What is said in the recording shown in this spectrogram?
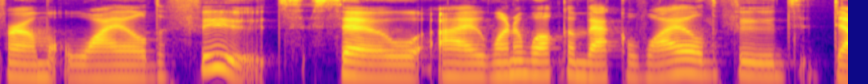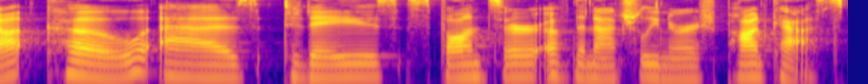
from Wild Foods. So I want to welcome back wildfoods.co as today's sponsor of the Naturally Nourished podcast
